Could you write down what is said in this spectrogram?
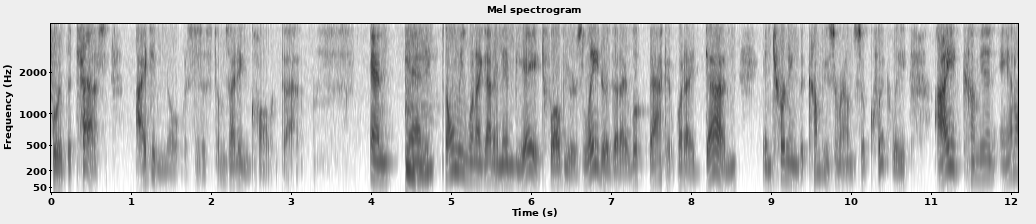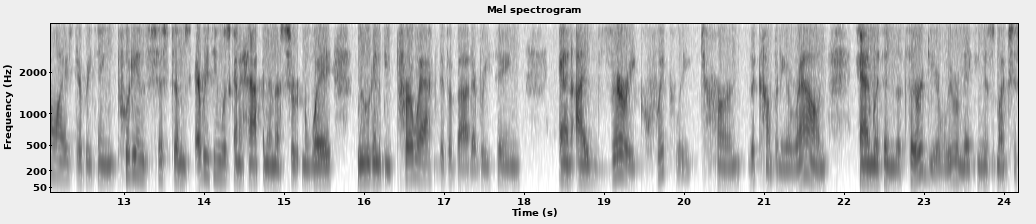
for the test. I didn't know it was systems. I didn't call it that. And and Mhm. it's only when I got an MBA 12 years later that I look back at what I'd done in turning the companies around so quickly. I had come in, analyzed everything, put in systems. Everything was going to happen in a certain way. We were going to be proactive about everything. And I very quickly turned the company around. And within the third year, we were making as much as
